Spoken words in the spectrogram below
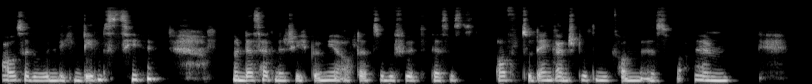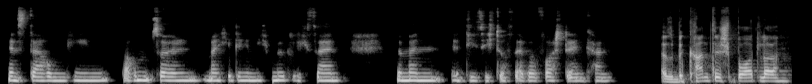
außergewöhnlichen Lebensstil. Und das hat natürlich bei mir auch dazu geführt, dass es oft zu Denkanstößen gekommen ist, vor allem wenn es darum ging, warum sollen manche Dinge nicht möglich sein, wenn man die sich doch selber vorstellen kann. Also bekannte Sportler,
